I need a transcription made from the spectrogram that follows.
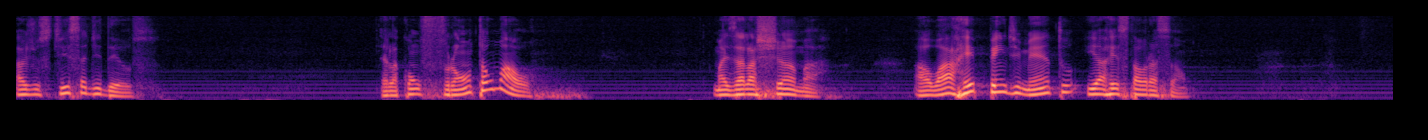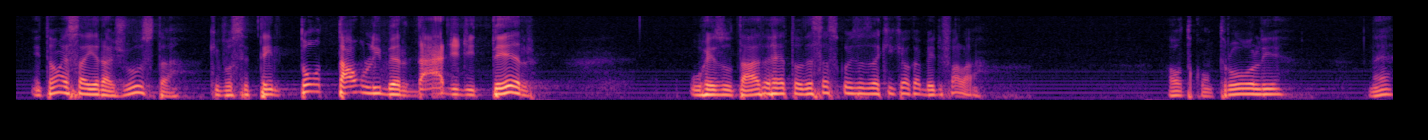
a justiça de Deus. Ela confronta o mal, mas ela chama ao arrependimento e à restauração. Então, essa ira justa que você tem total liberdade de ter, o resultado é todas essas coisas aqui que eu acabei de falar. Autocontrole, né?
